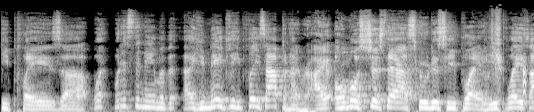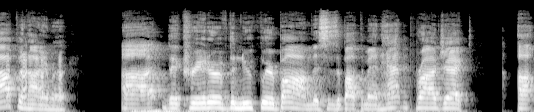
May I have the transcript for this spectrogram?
He plays uh, what? What is the name of the? Uh, he he plays Oppenheimer. I almost just asked who does he play. He plays Oppenheimer, uh, the creator of the nuclear bomb. This is about the Manhattan Project. Uh,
